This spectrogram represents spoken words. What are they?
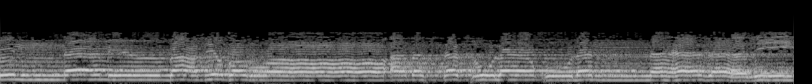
منا من بعد ضراء مسته ليقولن هذا لي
